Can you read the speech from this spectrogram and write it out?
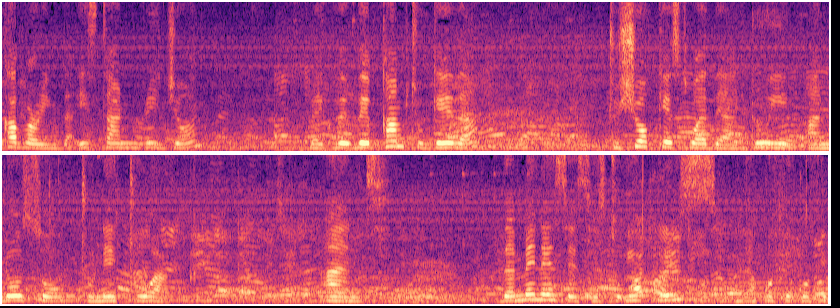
covering the eastern region. Like they, they've come together to showcase what they are doing and also to network. And the main essence is to increase the coffee, coffee,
